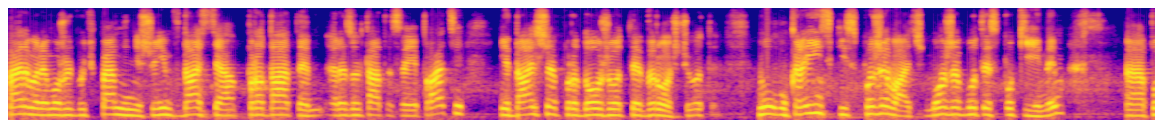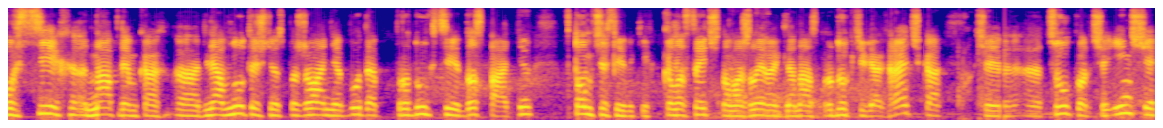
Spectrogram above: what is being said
Фермери можуть бути впевнені, що їм вдасться продати результати своєї праці і далі продовжувати вирощувати. Ну, український споживач може бути спокійним. Е, По всіх напрямках е, для внутрішнього споживання буде продукції достатньо, в тому числі таких класично важливих для нас продуктів, як гречка, чи е, цукор, чи інші.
